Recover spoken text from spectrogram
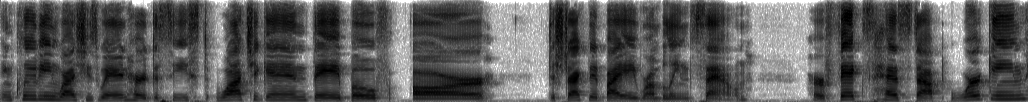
including why she's wearing her deceased watch again. They both are distracted by a rumbling sound. Her fix has stopped working.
